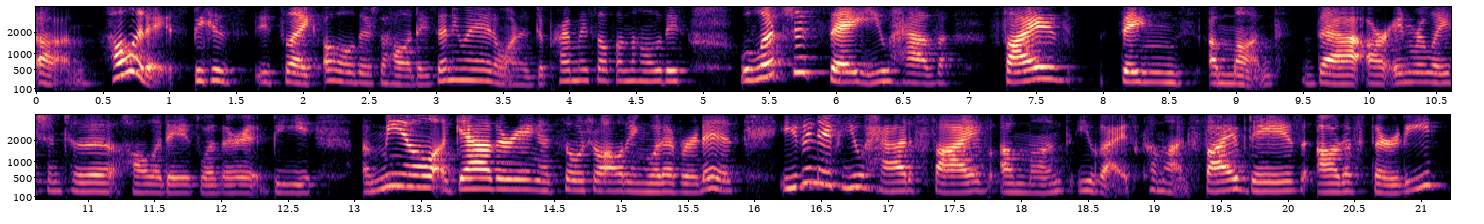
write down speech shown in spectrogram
um, holidays because it's like, oh, there's the holidays anyway. I don't want to deprive myself on the holidays. Well, let's just say you have five things a month that are in relation to the holidays, whether it be a meal, a gathering, a social outing, whatever it is. Even if you had five a month, you guys, come on, five days out of 30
